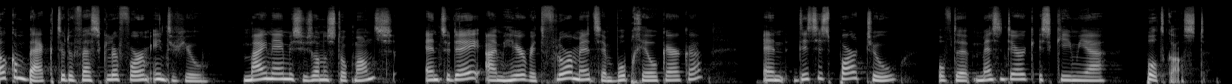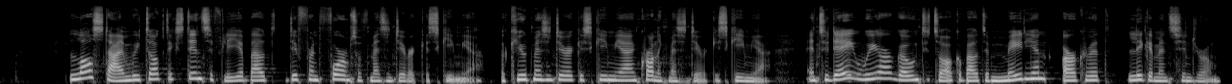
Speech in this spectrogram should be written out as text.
welcome back to the Vascular Forum interview. My name is Susanne Stokmans, and today I'm here with Floor Metz and Bob Geelkerken, and this is part two of the mesenteric ischemia podcast. Last time we talked extensively about different forms of mesenteric ischemia acute mesenteric ischemia and chronic mesenteric ischemia. And today we are going to talk about the median arcuate ligament syndrome,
